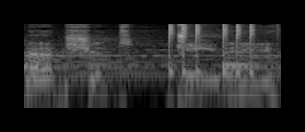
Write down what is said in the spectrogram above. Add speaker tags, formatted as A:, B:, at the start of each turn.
A: Mad Shit TV.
